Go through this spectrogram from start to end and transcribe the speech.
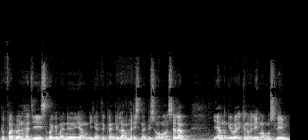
Kefaduan haji sebagaimana yang dinyatakan dalam hadis Nabi sallallahu alaihi wasallam yang diriwayatkan oleh Imam Muslim.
